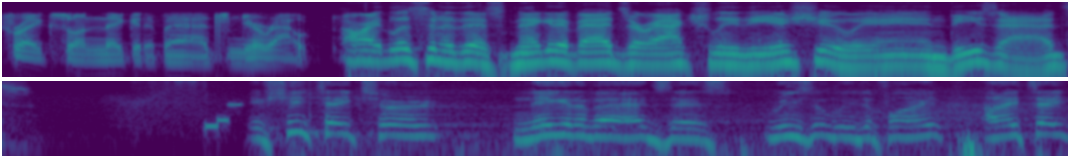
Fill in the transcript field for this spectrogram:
strikes on negative ads and you're out. All right, listen to this. Negative ads are actually the issue in these ads. If she takes her negative ads as reasonably defined, and I take,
